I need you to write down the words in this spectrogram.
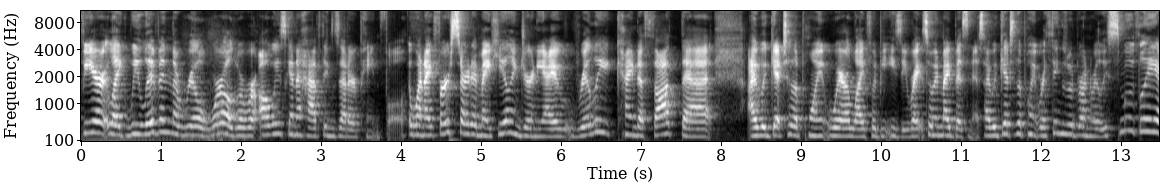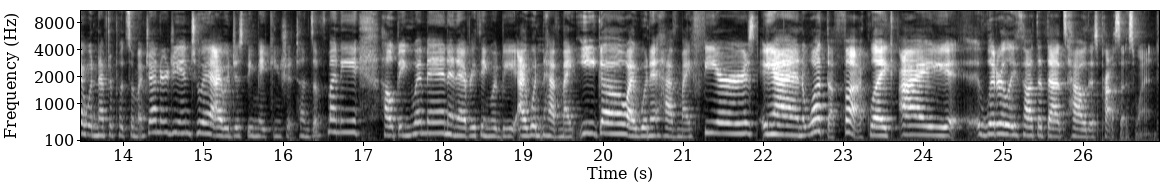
fear like we live in the real world where we're always going to have things that are painful. When i first started my healing journey i really kind of thought that I would get to the point where life would be easy, right? So in my business, I would get to the point where things would run really smoothly. I wouldn't have to put so much energy into it. I would just be making shit tons of money, helping women, and everything would be, I wouldn't have my ego, I wouldn't have my fears. And what the fuck? Like, I literally thought that that's how this process went.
